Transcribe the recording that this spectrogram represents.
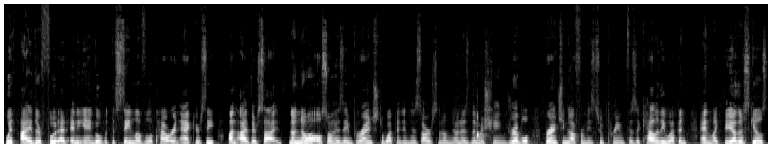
with either foot at any angle with the same level of power and accuracy on either side. Now Noa also has a branched weapon in his arsenal known as the Machine Dribble, branching off from his supreme physicality weapon and like the other skills,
